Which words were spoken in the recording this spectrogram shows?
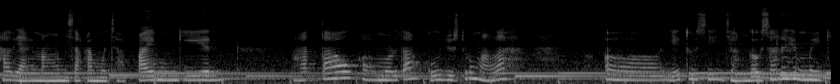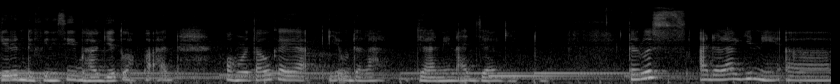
hal yang emang bisa kamu capai mungkin. Atau kalau menurut aku justru malah uh, ya itu sih jangan nggak usah deh mikirin definisi bahagia itu apaan. Kalau menurut aku kayak ya udahlah jalanin aja gitu. Terus ada lagi nih uh,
